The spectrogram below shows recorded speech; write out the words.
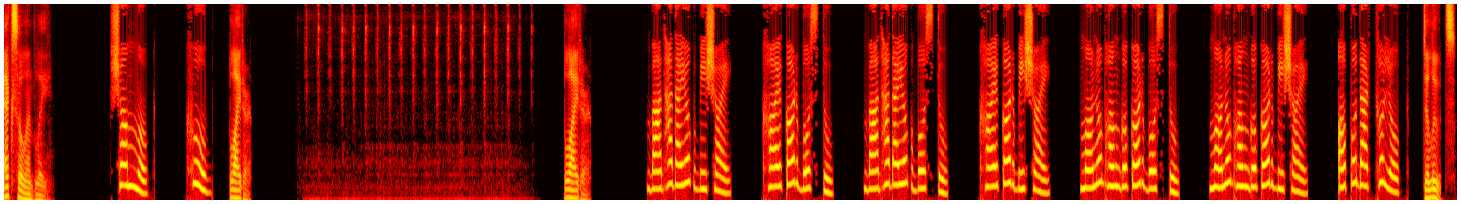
Excellently, সম্মুখ খুব। Blighter, blighter, বাধাদায়ক বিষয় ক্ষয়কর বস্তু। বাধাদায়ক বস্তু ক্ষয়কর বিষয়। মনোভঙ্গকর বস্তু মনোভঙ্গকর বিষয়। অপদার্থ লোক। Dilutes,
